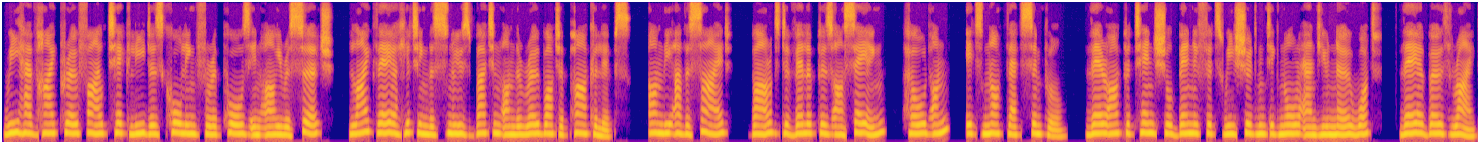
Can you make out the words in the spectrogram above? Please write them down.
we have high profile tech leaders calling for a pause in AI research, like they are hitting the snooze button on the robot apocalypse. On the other side, Bard's developers are saying, hold on, it's not that simple. There are potential benefits we shouldn't ignore, and you know what? They are both right.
